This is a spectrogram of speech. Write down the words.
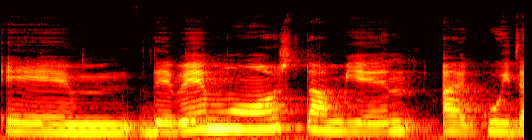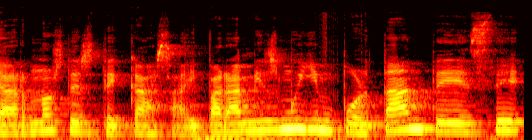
Em, debemos también eh, cuidarnos desde casa. Y para mí es muy importante ese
